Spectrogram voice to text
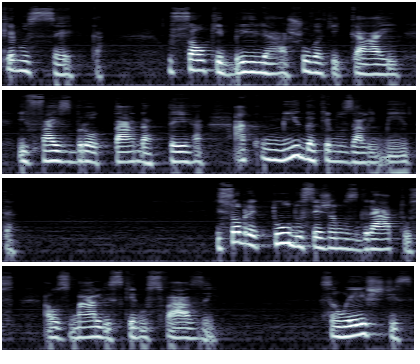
que nos cerca o sol que brilha, a chuva que cai e faz brotar da terra a comida que nos alimenta. E, sobretudo, sejamos gratos aos males que nos fazem. São estes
